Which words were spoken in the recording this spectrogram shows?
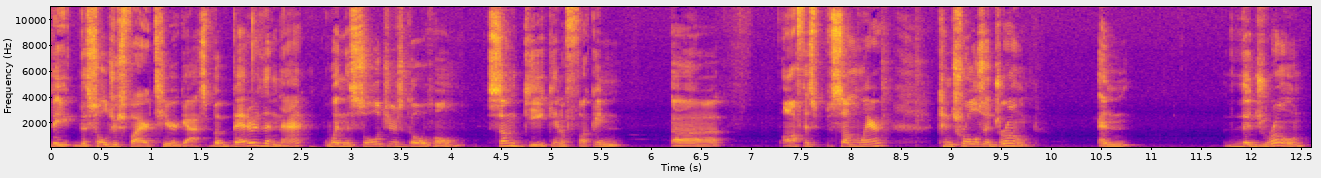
they the soldiers fire tear gas. But better than that, when the soldiers go home, some geek in a fucking uh, office somewhere controls a drone, and the drone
